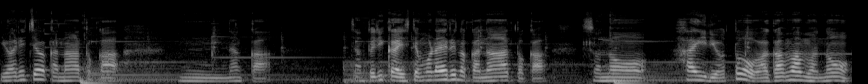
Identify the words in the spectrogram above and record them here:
言われちゃうかなとかうんなんかちゃんと理解してもらえるのかなとかその配慮とわがままの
